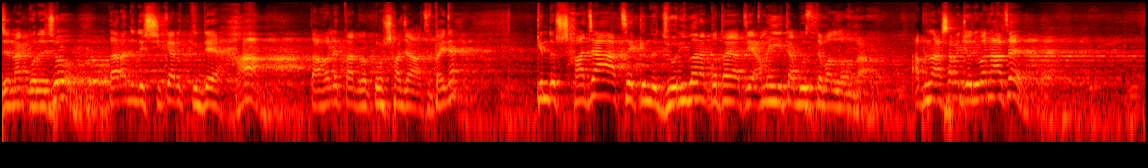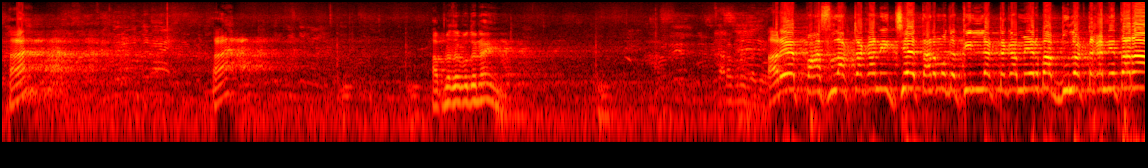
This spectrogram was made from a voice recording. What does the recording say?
জেনা করেছ? তারা যদি স্বীকারোক্তি দেয় হা তাহলে তার রকম সাজা আছে তাই না? কিন্তু সাজা আছে, কিন্তু জরিমানা কোথায় আছে, আমি এটা বুঝতে পারলাম না। আপনার আসামে জরিমানা আছে? হ্যাঁ? হ্যাঁ? আপনাদের মধ্যে নাই? আরে, পাঁচ লাখ টাকা নিচ্ছে, তার মধ্যে তিন লাখ টাকা মেয়ের বাপ, দু লাখ টাকা নেতারা।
